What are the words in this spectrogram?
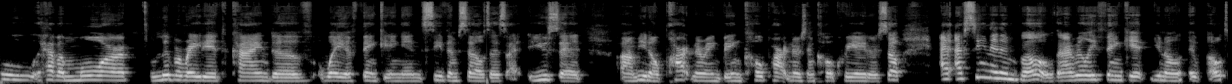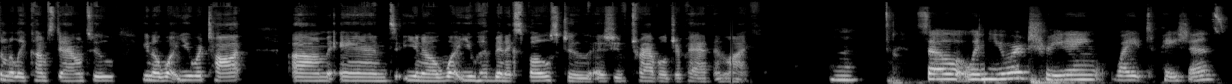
who have a more liberated kind of way of thinking and see themselves as you said um, you know partnering being co-partners and co-creators so I, have seen it in both and i really think it you know it ultimately comes down to you know what you were taught um, and you know what you have been exposed to as you've traveled your path in life mm. so when you were treating white patients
